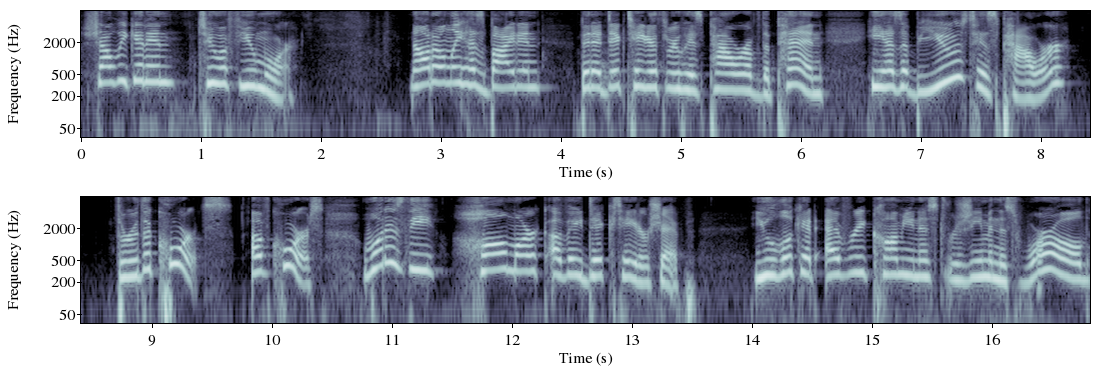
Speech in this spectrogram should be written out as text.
Shall we get into a few more? Not only has Biden been a dictator through his power of the pen, he has abused his power through the courts. Of course. What is the hallmark of a dictatorship? You look at every communist regime in this world,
